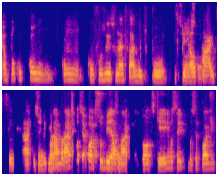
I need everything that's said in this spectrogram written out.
é um pouco com, com, confuso isso, né, Flávio? Tipo, explicar sim, sim. o target sem explicar. Mas na prática você pode subir as máquinas do autoscaling, você, você pode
